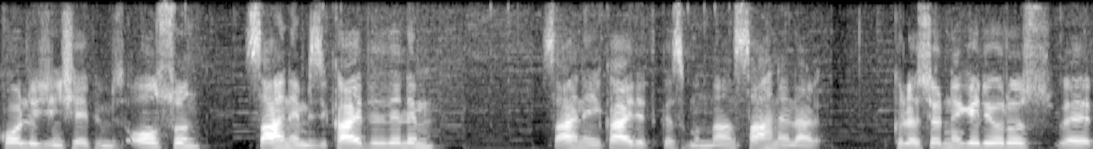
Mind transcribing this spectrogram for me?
Collision Shape'imiz olsun. Sahnemizi kaydedelim. Sahneyi kaydet kısmından sahneler klasörüne geliyoruz ve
